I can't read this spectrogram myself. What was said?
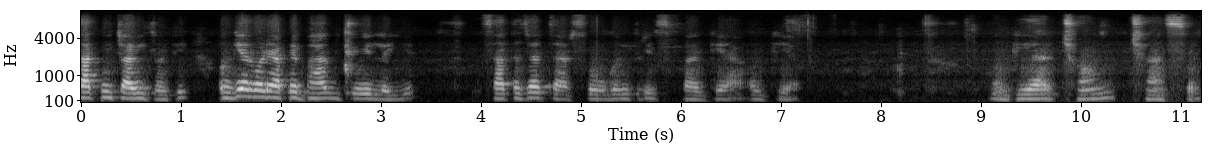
સાતની ચાવી જ નથી અગિયાર વડે આપણે ભાગ જોઈ લઈએ. સાત હજાર ચારસો ઓગણત્રીસ ભાગ્યા અગિયાર. અગિયાર છ છાસઠ.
